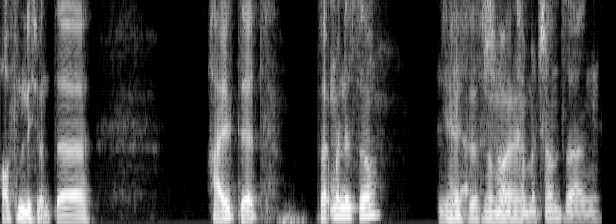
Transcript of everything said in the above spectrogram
hoffentlich unterhaltet. Sagt man das so? Wie heißt ja, das schon, nochmal? kann man schon sagen.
